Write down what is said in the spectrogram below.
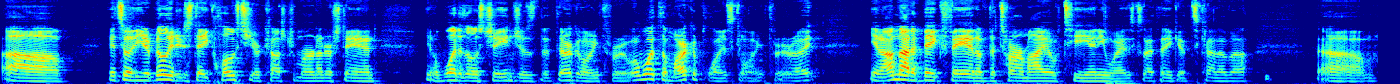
Uh, and so the ability to stay close to your customer and understand, you know, what are those changes that they're going through or what the marketplace is going through, right? You know, I'm not a big fan of the term IoT, anyways, because I think it's kind of a um,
